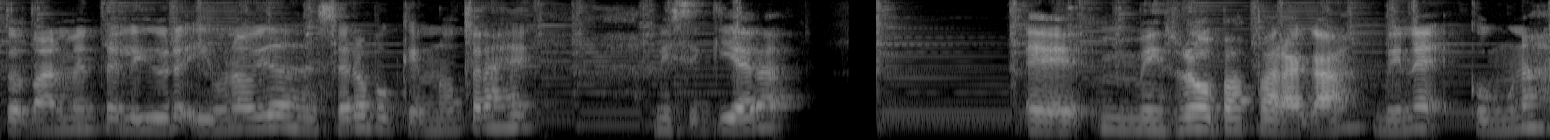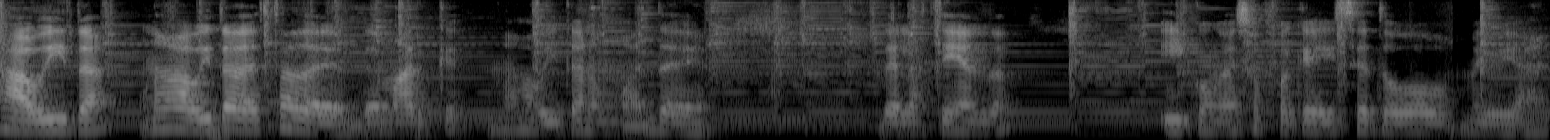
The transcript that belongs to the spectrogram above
totalmente libre y una vida desde cero porque no traje ni siquiera eh, mis ropas para acá. Vine con unas jabitas, unas jabitas de estas de, de market, una jabita normal de, de las tiendas. Y con eso fue que hice todo mi viaje.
